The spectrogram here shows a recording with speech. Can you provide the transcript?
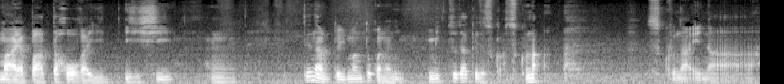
まあやっぱあった方がいいいいし、うん、ってなると今んとこ何？3つだけですか？少な。少ないな。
